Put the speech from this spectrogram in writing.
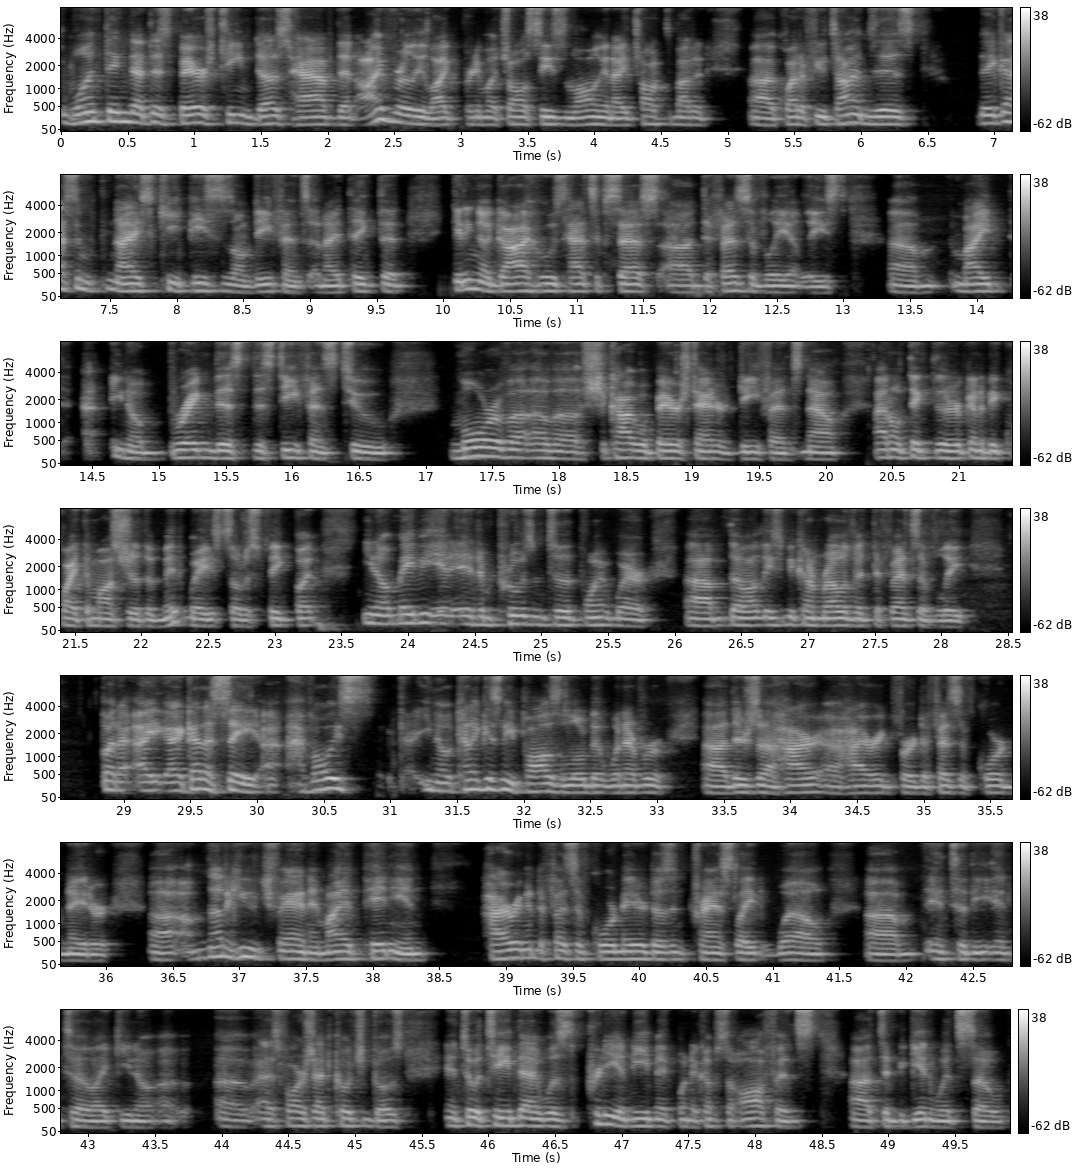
one thing that this Bears team does have that I've really liked pretty much all season long, and I talked about it uh, quite a few times, is they got some nice key pieces on defense. And I think that getting a guy who's had success uh, defensively, at least, um, might uh, you know bring this this defense to more of a, of a Chicago Bear standard defense. Now, I don't think they're going to be quite the monster of the midway, so to speak, but you know maybe it, it improves them to the point where um, they'll at least become relevant defensively. But I, I gotta say, I've always, you know, it kind of gives me pause a little bit whenever uh, there's a, hire, a hiring for a defensive coordinator. Uh, I'm not a huge fan, in my opinion hiring a defensive coordinator doesn't translate well um, into the into like you know uh, as far as head coaching goes, into a team that was pretty anemic when it comes to offense uh, to begin with. So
